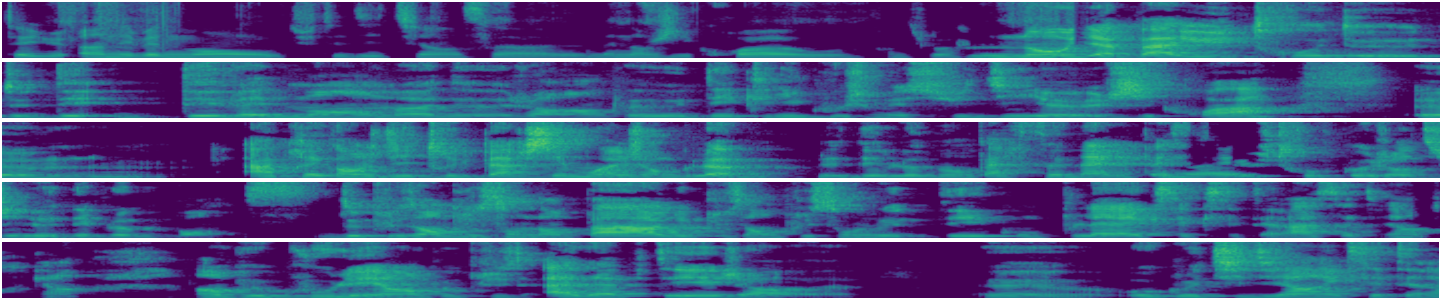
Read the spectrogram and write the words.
tu as eu un événement où tu t'es dit tiens ça euh, maintenant j'y crois ou enfin, tu vois? Non, il n'y a pas eu trop de, d'événements en mode euh, genre un peu déclic où je me suis dit euh, j'y crois. Après quand je dis truc perché, moi j'englobe le développement personnel parce que je trouve qu'aujourd'hui le développement de plus en plus on en parle, de plus en plus on le décomplexe etc. Ça devient un truc un, un peu cool et un peu plus adapté genre euh, au quotidien, etc.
